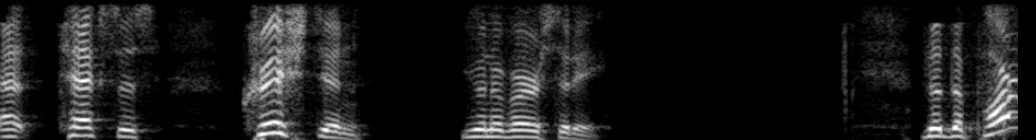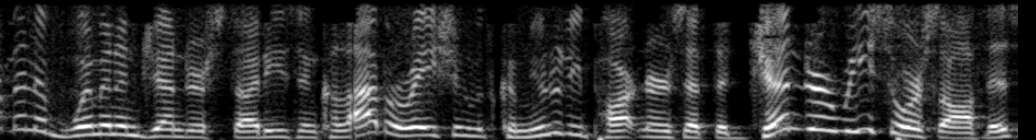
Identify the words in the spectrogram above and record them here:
at Texas Christian University. The Department of Women and Gender Studies, in collaboration with community partners at the Gender Resource Office,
